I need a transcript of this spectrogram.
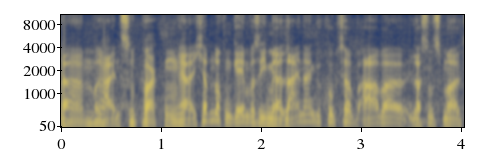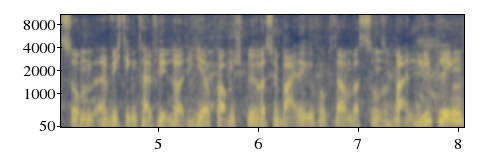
ähm, reinzupacken. Ja, ich habe noch ein Game, was ich mir allein angeguckt habe, aber lass uns mal zum äh, wichtigen Teil für die Leute hier kommen. Ein Spiel, was wir beide geguckt haben, was zu unseren beiden Lieblingen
